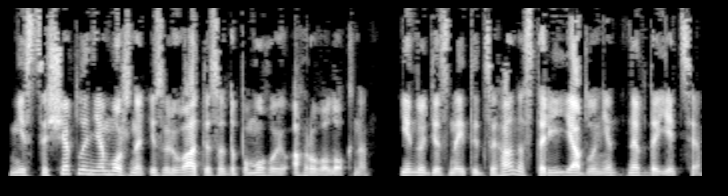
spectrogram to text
Місце щеплення можна ізолювати за допомогою агроволокна. Іноді знайти дзига на старій яблуні не вдається.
